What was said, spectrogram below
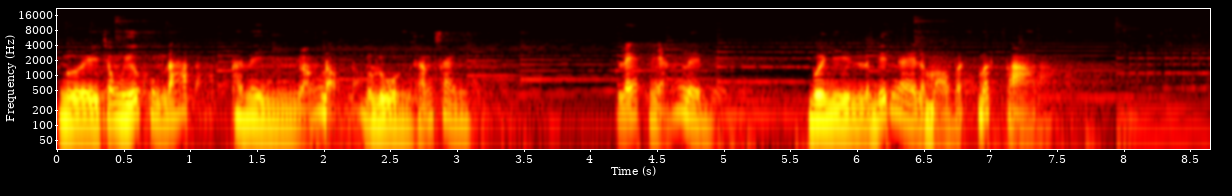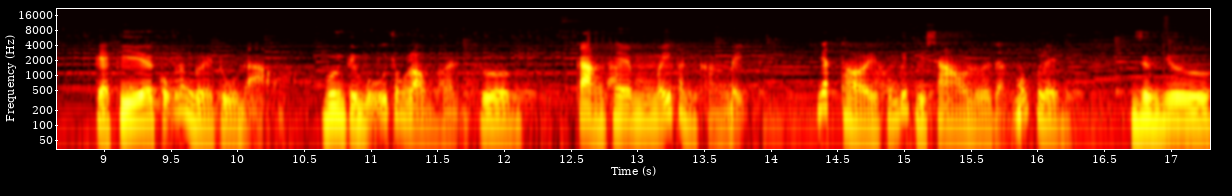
Người trong miếu không đáp, thân hình nhoáng động một luồng sáng xanh lét nhẵn lên vừa nhìn là biết ngay là bảo vật bất phàm kẻ kia cũng là người tù đạo vương tiêu vũ trong lòng khẩn trương càng thêm mấy phần khẳng định nhất thời không biết vì sao lửa giận bốc lên dường như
